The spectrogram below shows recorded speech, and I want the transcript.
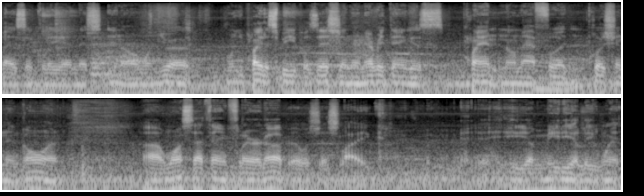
basically, and it's you know when you're when you play the speed position and everything is planting on that foot and pushing and going. Uh, once that thing flared up, it was just like he immediately went,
